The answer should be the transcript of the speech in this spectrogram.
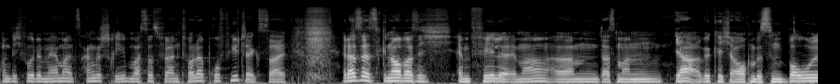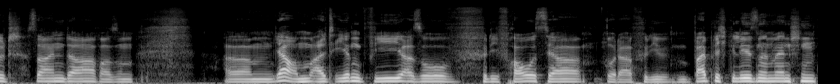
und ich wurde mehrmals angeschrieben, was das für ein toller Profiltext sei. Das ist genau, was ich empfehle immer, ähm, dass man ja wirklich auch ein bisschen bold sein darf. Also ähm, ja, um halt irgendwie, also für die Frau ist ja, oder für die weiblich gelesenen Menschen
